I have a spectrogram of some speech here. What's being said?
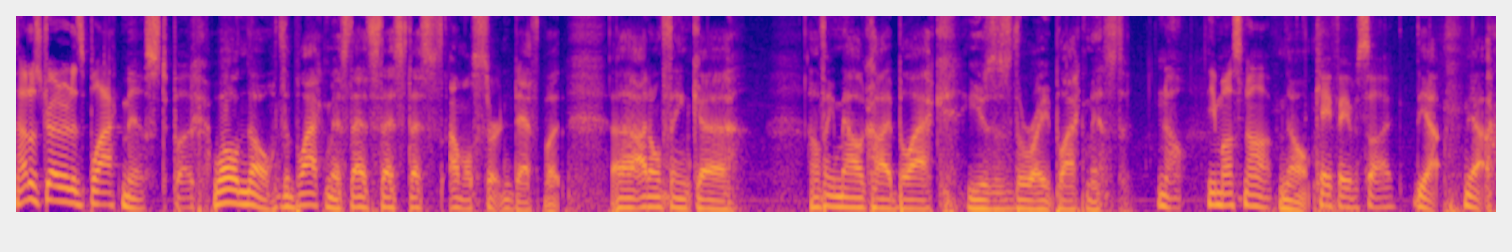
Not as dreaded as black mist, but Well, no, the black mist. That's that's that's almost certain death. But uh, I don't think uh, I don't think Malachi Black uses the right black mist. no, he must not. No. Kayfabe aside. Yeah, yeah.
